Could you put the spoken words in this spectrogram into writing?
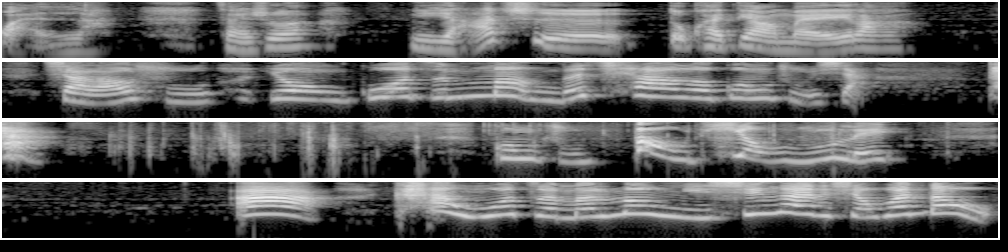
完了。再说，你牙齿都快掉没了。小老鼠用锅子猛地敲了公主一下，啪！公主暴跳如雷。啊！看我怎么弄你心爱的小豌豆！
